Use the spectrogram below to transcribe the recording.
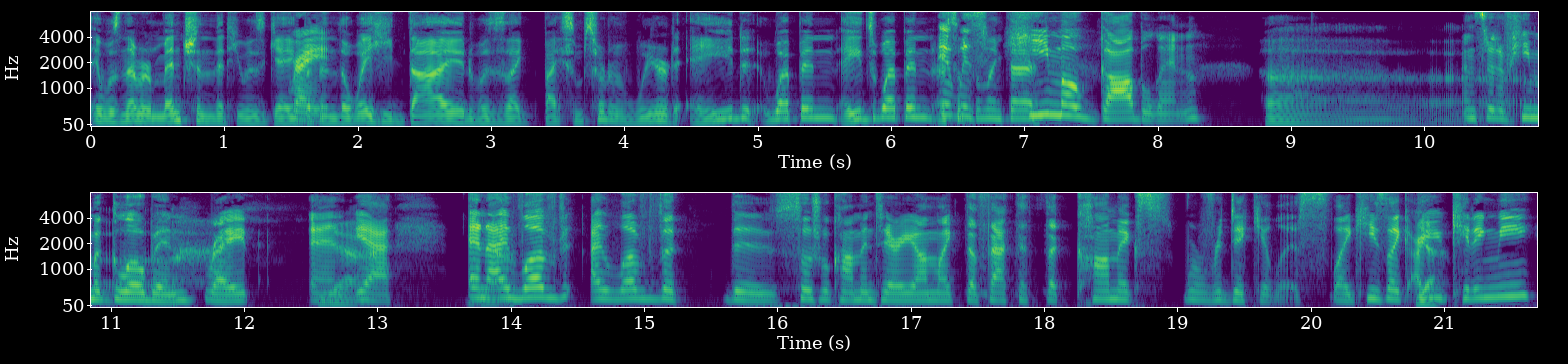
it was never mentioned that he was gay. Right. But then the way he died was like by some sort of weird aid weapon, AIDS weapon, or It something was like that. hemogoblin uh, instead of hemoglobin, right? And Yeah. yeah, and I loved I loved the the social commentary on like the fact that the comics were ridiculous. Like he's like, "Are Yeah. you kidding me?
